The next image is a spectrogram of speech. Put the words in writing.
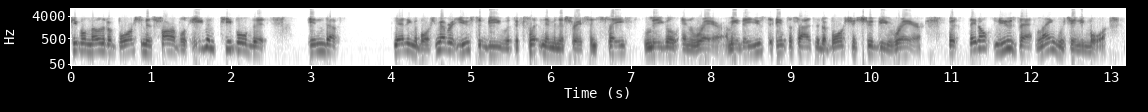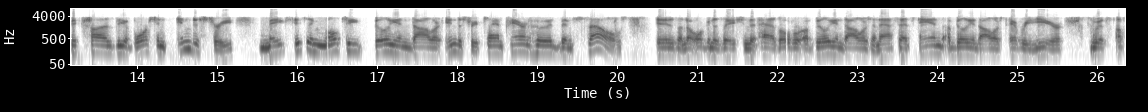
People know that abortion is horrible. Even people that end up getting abortion. Remember, it used to be with the Clinton administration safe, legal, and rare. I mean, they used to emphasize that abortion should be rare, but they don't use that language anymore because the abortion industry makes it's a multi billion dollar industry. Planned Parenthood themselves is an organization that has over a billion dollars in assets and a billion dollars every year, with up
